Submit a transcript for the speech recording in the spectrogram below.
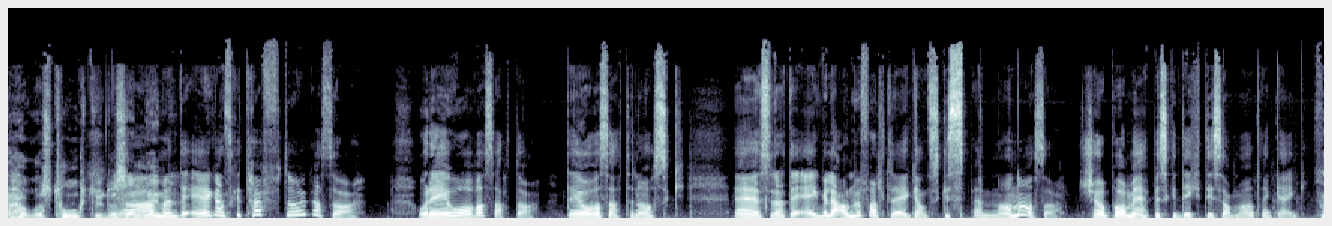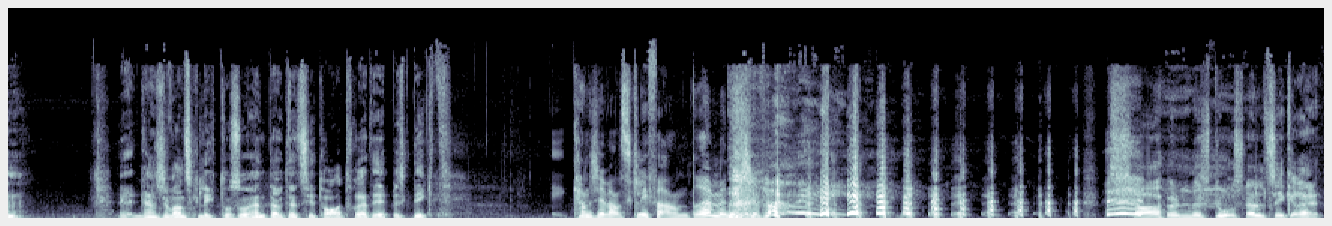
Høres tungt ut å Ja, inn. Ja, men det er ganske tøft òg, altså. Og det er jo oversatt, da. Det er oversatt til norsk. Eh, så jeg ville anbefalt det. Er ganske spennende, altså. Kjør på med episke dikt i sommer, tenker jeg. Kanskje vanskelig å hente ut et sitat fra et episk dikt? Kanskje vanskelig for andre, men ikke for Sa hun med stor selvsikkerhet.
